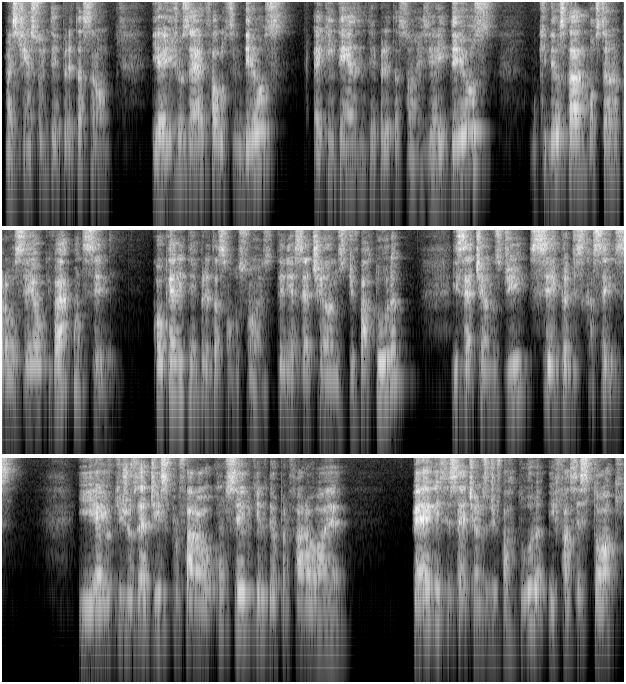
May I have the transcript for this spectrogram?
mas tinha sua interpretação. E aí José falou assim: Deus é quem tem as interpretações. E aí Deus, o que Deus está mostrando para você é o que vai acontecer. Qual era a interpretação dos sonhos? Teria sete anos de fartura e sete anos de seca, de escassez. E aí o que José disse para o faraó, o conselho que ele deu para o faraó é, pegue esses sete anos de fartura e faça estoque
